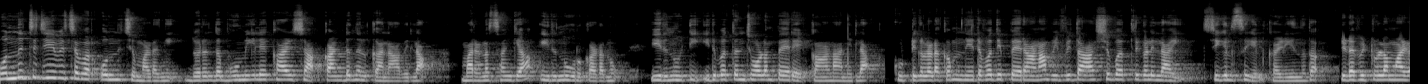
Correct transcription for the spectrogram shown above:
ഒന്നിച്ച് ജീവിച്ചവർ ഒന്നിച്ചു മടങ്ങി. ദുരന്തഭൂമിയിലെ കാഴ്ച കണ്ടു നിൽക്കാനാവില്ല മരണസംഖ്യ ഇരുന്നൂറ് കടന്നു. ഇരുന്നൂറ്റി ഇരുപത്തഞ്ചോളം പേരെ കാണാനില്ല. കുട്ടികളടക്കം നിരവധി പേരാണ് വിവിധ ആശുപത്രികളിലായി ചികിത്സയിൽ കഴിയുന്നത്. ഇടവിട്ടുള്ള മഴ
